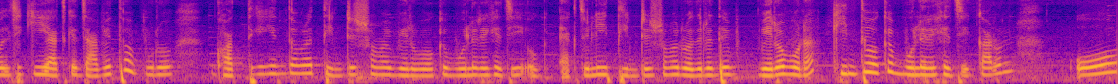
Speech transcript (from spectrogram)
বলছি, কি, আজকে যাবে তো? পুরো ঘর থেকে কিন্তু আমরা তিনটের সময় বেরোবো, ওকে বলে রেখেছি। ও অ্যাকচুয়ালি তিনটের সময় রোদে রোদে বেরোবো না, কিন্তু ওকে বলে রেখেছি। কারণ ওর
